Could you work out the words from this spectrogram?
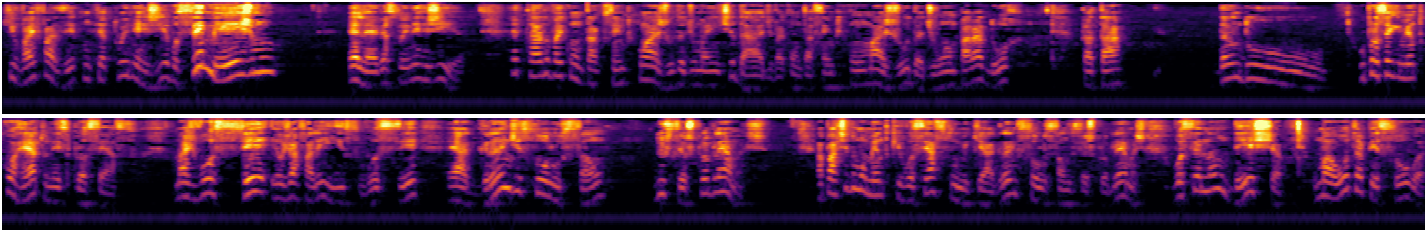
que vai fazer com que a tua energia, você mesmo, eleve a sua energia. É claro, vai contar sempre com a ajuda de uma entidade, vai contar sempre com uma ajuda de um amparador para estar tá dando o prosseguimento correto nesse processo. Mas você, eu já falei isso, você é a grande solução dos seus problemas. A partir do momento que você assume que é a grande solução dos seus problemas, você não deixa uma outra pessoa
